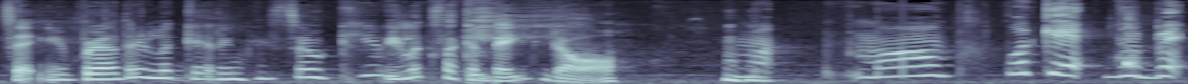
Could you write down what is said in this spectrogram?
Is that your brother? Look at him. He's so cute. He looks like a baby doll. Mom, look at the ba-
